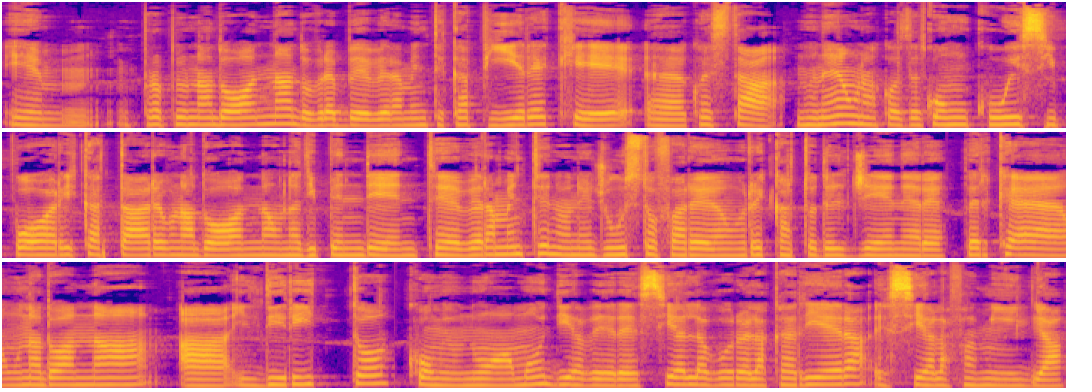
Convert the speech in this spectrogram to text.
E mm, proprio una donna dovrebbe veramente capire che eh, questa non è una cosa con cui si può ricattare una donna, una dipendente, veramente non è giusto fare un ricatto del genere perché una donna ha il diritto diritto come un uomo di avere sia il lavoro e la carriera e sia la famiglia.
